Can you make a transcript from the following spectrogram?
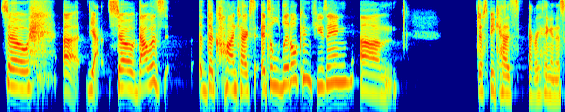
so, uh, yeah, so that was the context. It's a little confusing. Um, just because everything in this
